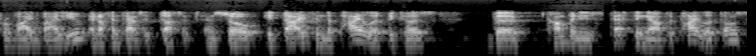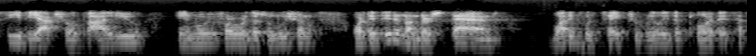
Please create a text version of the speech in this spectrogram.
provide value, and oftentimes it doesn't. And so it dies in the pilot because the companies testing out the pilot don't see the actual value in moving forward the solution, or they didn't understand what it would take to really deploy this at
